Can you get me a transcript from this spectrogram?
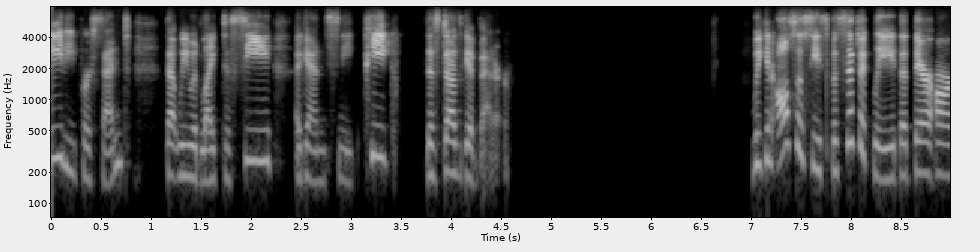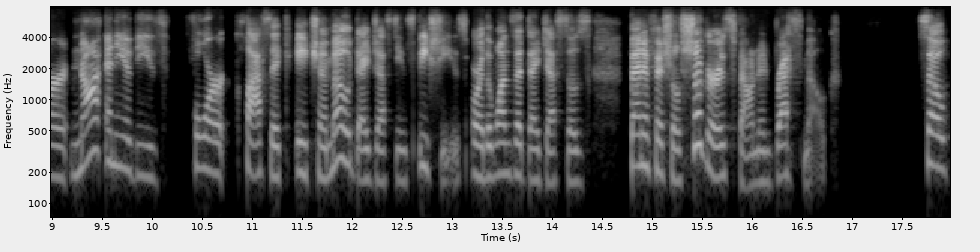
80% that we would like to see. Again, sneak peek, this does get better. We can also see specifically that there are not any of these four classic HMO digesting species or the ones that digest those beneficial sugars found in breast milk. So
